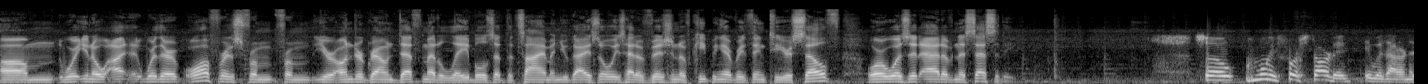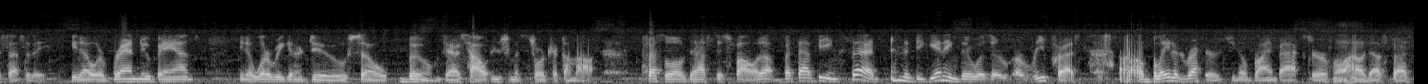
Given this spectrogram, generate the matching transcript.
Um, were you know I, were there offers from from your underground death metal labels at the time, and you guys always had a vision of keeping everything to yourself, or was it out of necessity? So when we first started, it was out of necessity. You know, we're a brand new band. You know, what are we going to do? So, boom, that's how Instruments of Torture come out. Festival of Death just followed up. But that being said, in the beginning, there was a, a repress. Uh, Ablated Records, you know, Brian Baxter from Ohio Death Fest,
